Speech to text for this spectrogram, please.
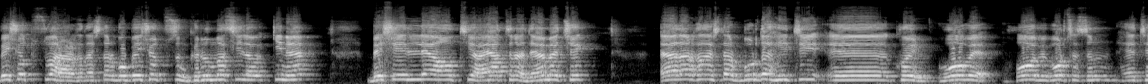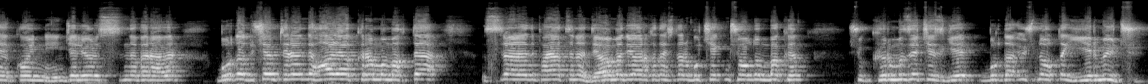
5.30 var arkadaşlar. Bu 5.30'un kırılmasıyla yine 5.56'ya hayatına devam edecek. Evet arkadaşlar burada HT e, coin Huobi, Huobi borsasının HT coin'ini inceliyoruz sizinle beraber. Burada düşen trendi hala kıramamakta ısrar edip hayatına devam ediyor arkadaşlar. Bu çekmiş olduğum bakın şu kırmızı çizgi burada 3.23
